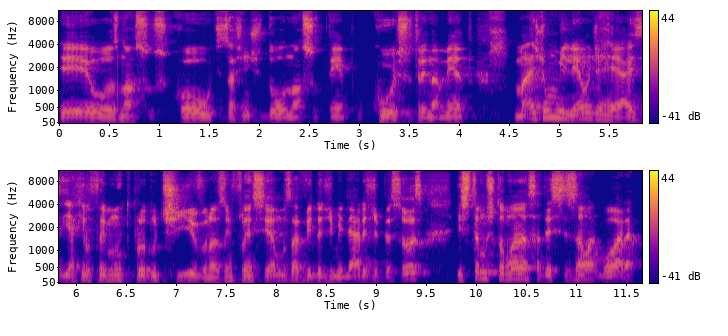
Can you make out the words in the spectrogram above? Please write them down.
Eu, os nossos coaches, a gente doou o nosso tempo, curso, treinamento, mais de um milhão de reais e aquilo foi muito produtivo. Nós influenciamos a vida de milhares de pessoas. Estamos tomando essa decisão agora.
